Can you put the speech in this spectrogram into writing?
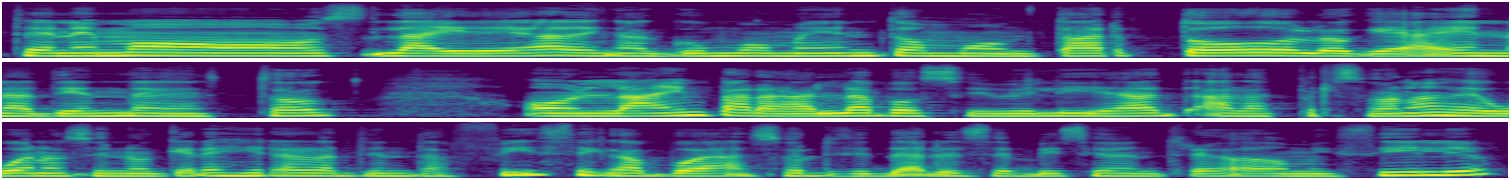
Tenemos la idea de en algún momento montar todo lo que hay en la tienda en stock online para dar la posibilidad a las personas de, bueno, si no quieres ir a la tienda física, puedas solicitar el servicio de entrega a domicilio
